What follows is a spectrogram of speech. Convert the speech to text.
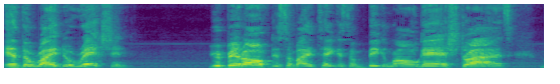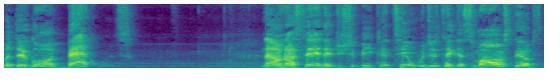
in the right direction, you're better off than somebody taking some big long ass strides, but they're going backwards. Now I'm not saying that you should be content with just taking small steps.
